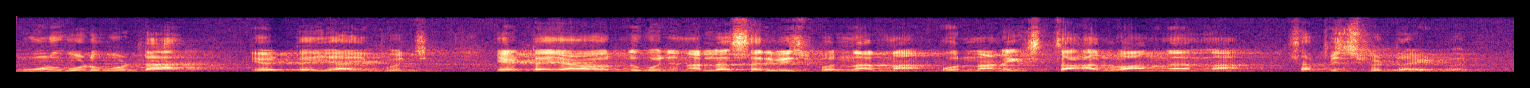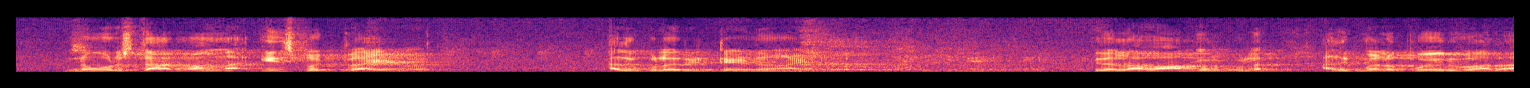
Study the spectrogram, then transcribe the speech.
மூணு கோடு போட்டால் ஏட்டையா ஆகி போச்சு. ஏட்டையா வந்து கொஞ்சம் நல்லா சர்வீஸ் பண்ணார்னா ஒரு நாளைக்கு ஸ்டார் வாங்கினார்னா சப் இன்ஸ்பெக்டர் ஆகிடுவார் இன்னும் ஒரு ஸ்டார் வாங்கினா இன்ஸ்பெக்டர் ஆகிடுவார் அதுக்குள்ளே ரிட்டையர்டும் ஆகிடுவார் இதெல்லாம் வாங்குறதுக்குள்ளே அதுக்கு மேலே போயிடுவாரா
